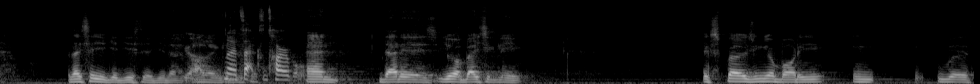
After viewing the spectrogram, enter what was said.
they say you get used to it. You don't. Yeah. I don't No, get it's, used to it. act- it's horrible. And that is you're basically exposing your body in with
